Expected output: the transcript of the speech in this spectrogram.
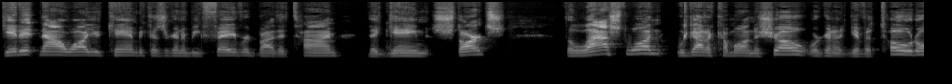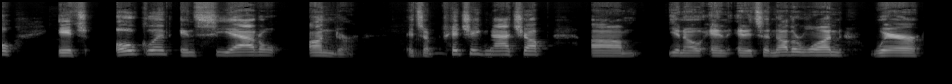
Get it now while you can because they're going to be favored by the time the game starts. The last one, we got to come on the show. We're going to give a total. It's Oakland and Seattle under. It's a pitching matchup, um, you know, and, and it's another one where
